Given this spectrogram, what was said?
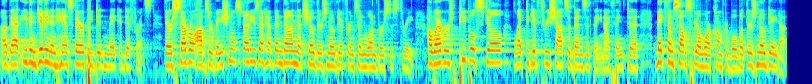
uh, that even giving enhanced therapy didn't make a difference. There are several observational studies that have been done that show there's no difference in one versus three. However, people still like to give three shots of benzathine, I think, to make themselves feel more comfortable, but there's no data.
